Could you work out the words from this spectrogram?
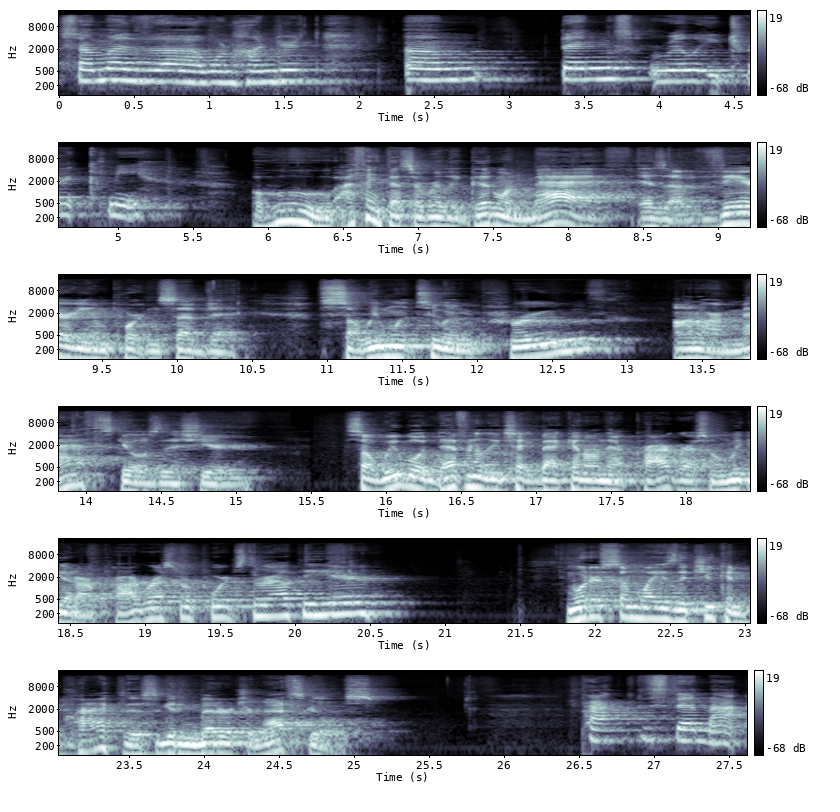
some of the 100 um things really trick me. Ooh, I think that's a really good one. Math is a very important subject. So we want to improve on our math skills this year. So we will definitely check back in on that progress when we get our progress reports throughout the year. What are some ways that you can practice getting better at your math skills? Practice them at,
